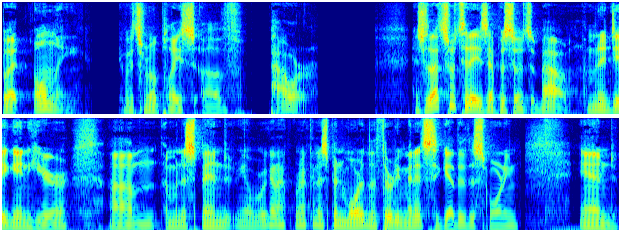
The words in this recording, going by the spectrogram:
but only if it's from a place of power. And so that's what today's episode's about. I'm going to dig in here. Um, I'm going to spend, you know, we're going to we're not going to spend more than 30 minutes together this morning, and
